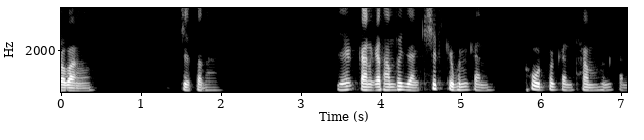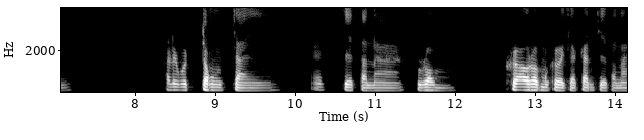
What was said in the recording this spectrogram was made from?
ระวังเจตนาการกระทำทุกอย่างคิดก็เหมือนกัน พูดเหมือนกันทำเหมือนกันเขาเรียกว่าจงใจ เจตนารม คืออารมณ์เกิดจากการเจตนา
